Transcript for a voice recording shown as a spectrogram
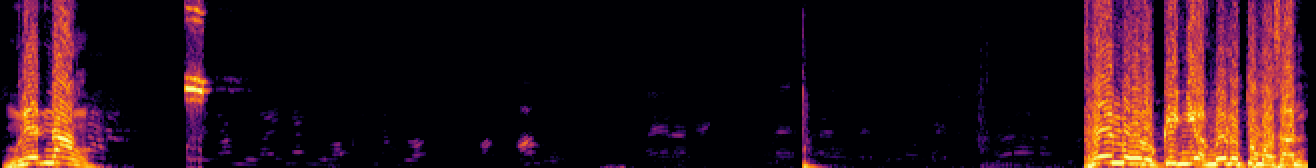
Nguyễn Năng. Thêm một cầu thủ kinh nghiệm nữa được tung vào sân.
